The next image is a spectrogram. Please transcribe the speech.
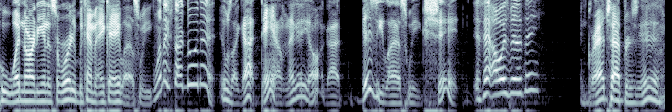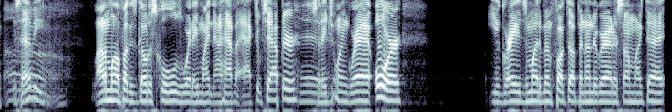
who wasn't already in a sorority became an AKA last week. When they start doing that, It was like, God damn, nigga, y'all got busy last week. Shit. has that always been a thing? In Grad chapters, yeah. It's oh. heavy. Oh. A lot of motherfuckers go to schools where they might not have an active chapter. So they join grad or your grades might have been fucked up in undergrad or something like that.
